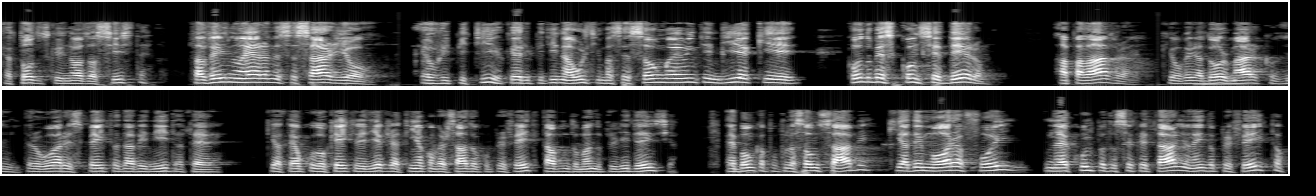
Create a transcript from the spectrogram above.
e a todos que nos assistem. Talvez não era necessário eu repetir, o que eu repeti na última sessão, mas eu entendia que quando me concederam a palavra que o vereador Marcos entregou a respeito da avenida até que até eu coloquei aquele dia que já tinha conversado com o prefeito, estavam tomando previdência. É bom que a população sabe que a demora foi não é culpa do secretário nem do prefeito,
